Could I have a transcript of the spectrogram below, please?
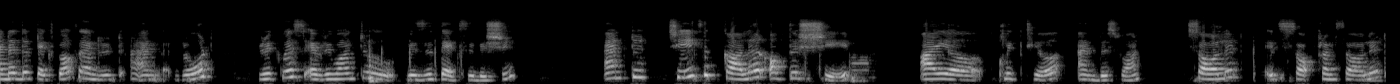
added the text box and, and wrote request everyone to visit the exhibition. And to change the color of the shape I uh, clicked here and this one solid it's so- from solid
